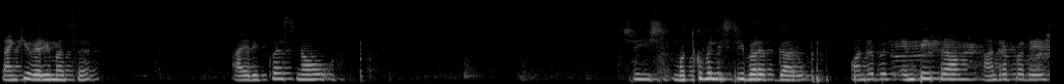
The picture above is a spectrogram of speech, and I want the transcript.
Thank you very much, sir. I request now Shri Mutkumali Sri Bharat Garu, Honorable MP from Andhra Pradesh.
